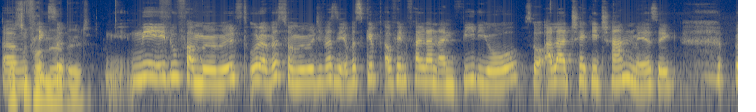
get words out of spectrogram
Wirst du ähm, kriegst vermöbelt. Nee, du vermöbelst oder wirst vermöbelt, ich weiß nicht, aber es gibt auf jeden Fall dann ein Video, so à la Jackie Chan mäßig.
